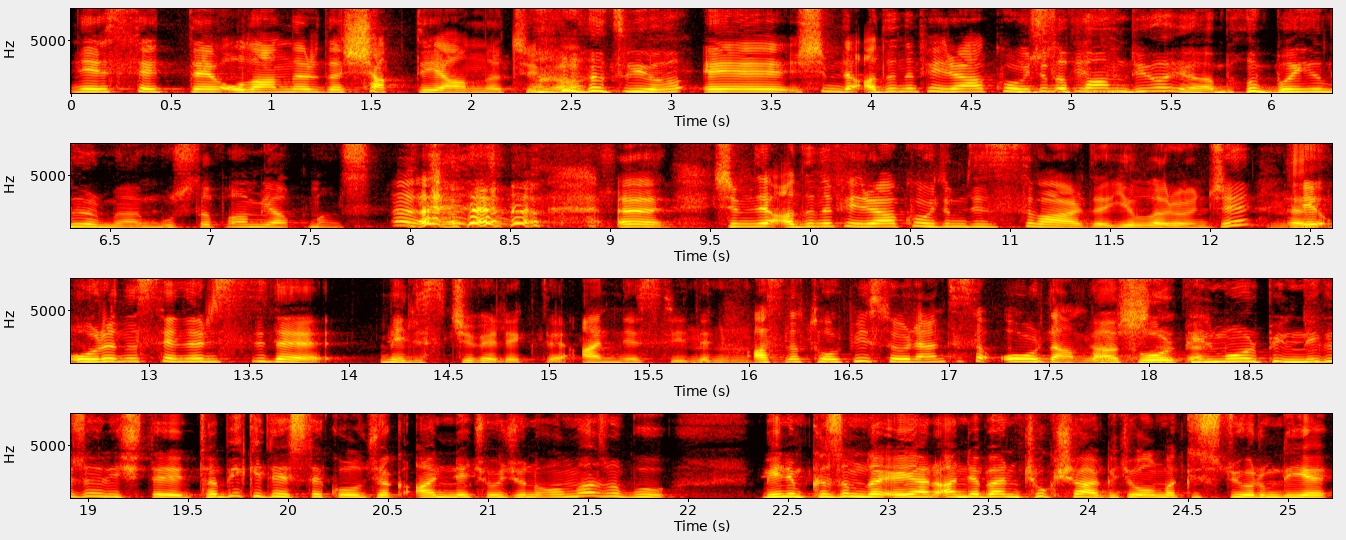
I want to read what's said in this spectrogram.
Ne sette olanları da şak diye anlatıyor. Anlatıyor. Ee, şimdi adını Feriha koydum. Mustafa'm dizi- diyor ya bayılıyorum ben. Mustafa'm yapmaz. Evet. Şimdi adını Feriha koydum dizisi vardı yıllar önce. E, oranın senaristi de Melis Civelek'ti. Annesiydi. Aslında torpil söylentisi oradan Ya başladı. torpil morpil ne güzel işte. Tabii ki destek olacak anne çocuğuna olmaz mı bu? Benim kızım da eğer anne ben çok şarkıcı olmak istiyorum diye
